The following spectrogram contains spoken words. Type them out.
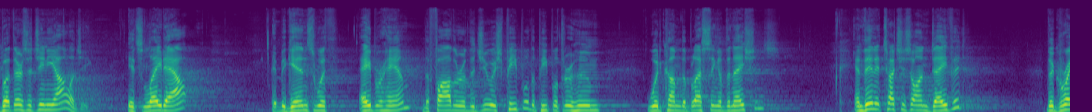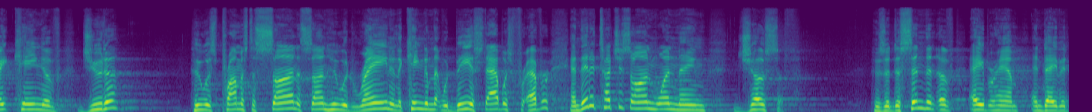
but there's a genealogy. It's laid out. It begins with Abraham, the father of the Jewish people, the people through whom would come the blessing of the nations. And then it touches on David, the great king of Judah, who was promised a son, a son who would reign in a kingdom that would be established forever. And then it touches on one named Joseph, who's a descendant of Abraham and David.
